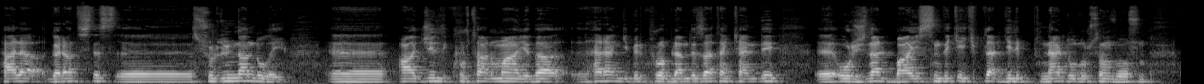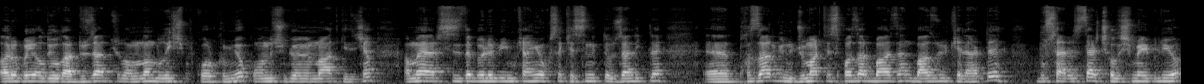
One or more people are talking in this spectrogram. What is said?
hala garantisi de e, sürdüğünden dolayı e, acil kurtarma ya da herhangi bir problemde zaten kendi e, orijinal bayisindeki ekipler gelip nerede olursanız olsun arabayı alıyorlar, düzeltiyorlar. Ondan dolayı hiçbir korkum yok. Onun için gönlüm rahat gideceğim. Ama eğer sizde böyle bir imkan yoksa kesinlikle özellikle e, pazar günü, cumartesi pazar bazen bazı ülkelerde bu servisler çalışmayabiliyor.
